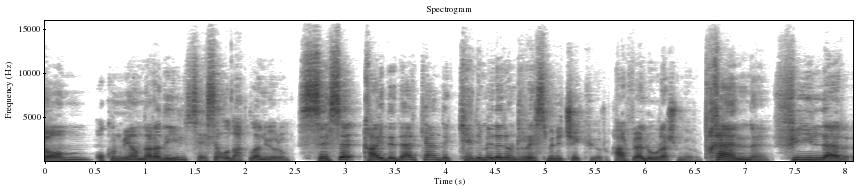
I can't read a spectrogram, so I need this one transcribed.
Hommes okunmayanlara değil sese odaklanıyorum. Sese kaydederken de kelimelerin resmini çekiyorum. Harflerle uğraşmıyorum. Prenne fiiller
